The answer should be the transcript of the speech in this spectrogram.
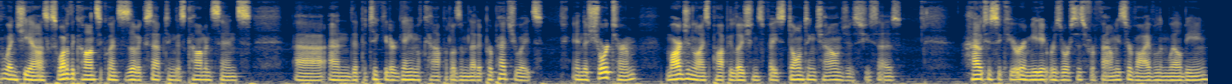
when she asks, "What are the consequences of accepting this common sense uh, and the particular game of capitalism that it perpetuates? In the short term, marginalized populations face daunting challenges," she says how to secure immediate resources for family survival and well being,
